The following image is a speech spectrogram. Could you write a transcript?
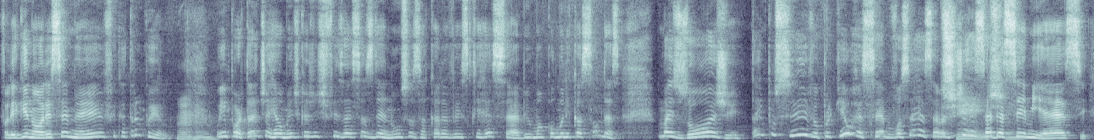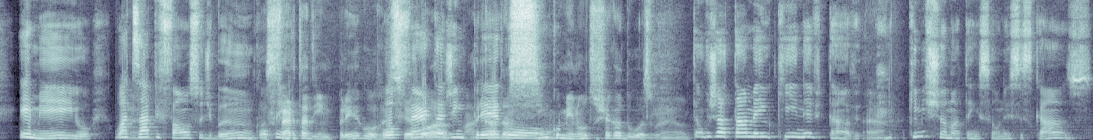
Falei, ignora esse e-mail e fica tranquilo. Uhum. O importante é realmente que a gente fizesse as denúncias a cada vez que recebe uma comunicação dessa. Mas hoje tá impossível, porque eu recebo, você recebe, a gente recebe sim. SMS, e-mail, WhatsApp falso de banco. assim. Oferta de emprego, eu Oferta a, de a emprego. cada cinco minutos chega duas. né? Então já está meio que inevitável. É. O que me chama a atenção nesses casos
